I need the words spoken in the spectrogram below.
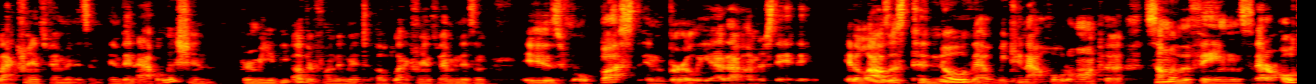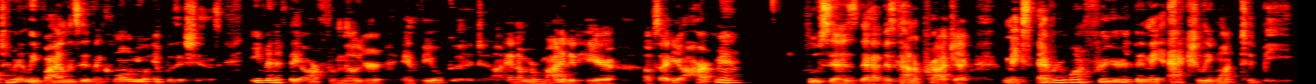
Black trans feminism. And then abolition, for me, the other fundament of Black trans feminism is robust and burly as I understand it. It allows us to know that we cannot hold on to some of the things that are ultimately violences and colonial impositions, even if they are familiar and feel good. Uh, and I'm reminded here of Saidiya Hartman, who says that this kind of project makes everyone freer than they actually want to be.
